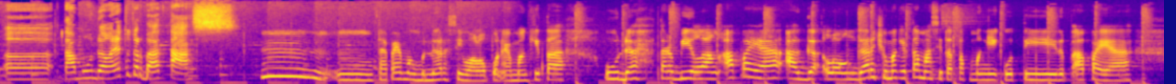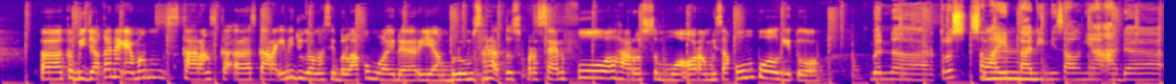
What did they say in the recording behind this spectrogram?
eh, tamu undangannya itu terbatas. Hmm, hmm, tapi emang bener sih walaupun emang kita udah terbilang apa ya agak longgar cuma kita masih tetap mengikuti apa ya eh, kebijakan yang emang sekarang seka- eh, sekarang ini juga masih berlaku mulai dari yang belum 100% full harus semua orang bisa kumpul gitu. Bener. Terus selain Hmm. tadi misalnya ada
